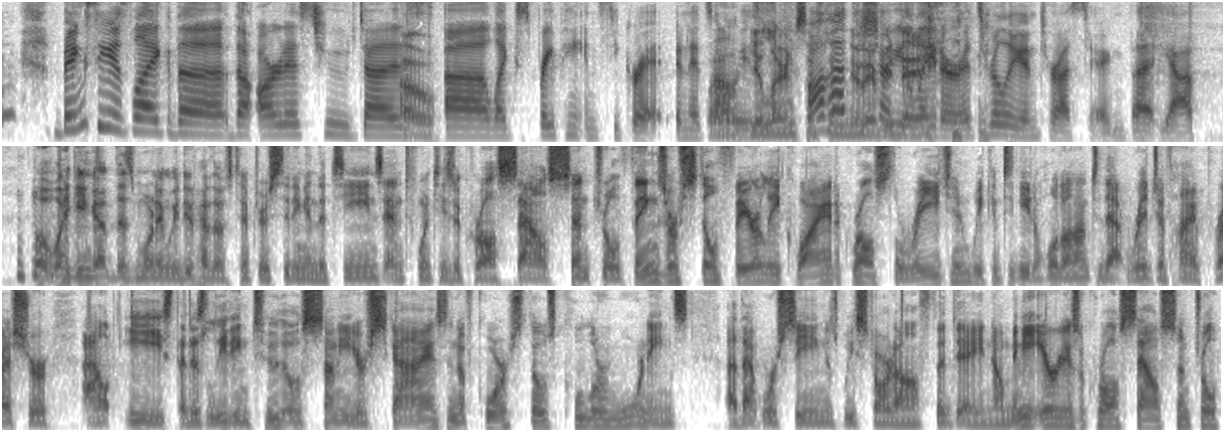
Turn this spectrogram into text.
Banksy is like the the artist who does oh. uh, like spray paint in secret, and it's well, always. You learn something I'll have to show you day. later. It's really interesting, but yeah. Well, waking up this morning, we do have those temperatures sitting in the teens and 20s across South Central. Things are still fairly quiet across the region. We continue to hold on to that ridge of high pressure out east that is leading to those sunnier skies and, of course, those cooler mornings. Uh, that we're seeing as we start off the day. Now, many areas across South Central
